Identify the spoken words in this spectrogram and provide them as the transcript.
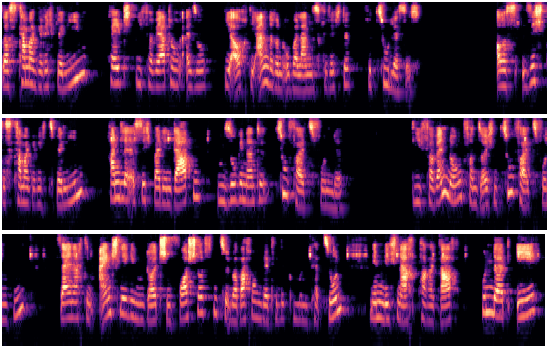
Das Kammergericht Berlin hält die Verwertung also wie auch die anderen Oberlandesgerichte für zulässig. Aus Sicht des Kammergerichts Berlin handle es sich bei den Daten um sogenannte Zufallsfunde. Die Verwendung von solchen Zufallsfunden sei nach den einschlägigen deutschen Vorschriften zur Überwachung der Telekommunikation, nämlich nach § 100e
